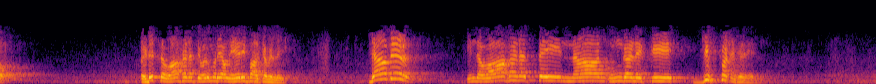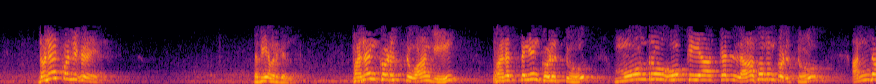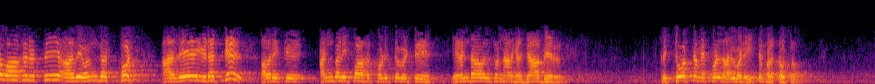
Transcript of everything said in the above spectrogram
எடுத்த வாகனத்தை ஒரு முறையாவது ஏறி பார்க்கவில்லை. ஜாபீர் இந்த வாகனத்தை நான் உங்களுக்கு கிஃப்ட் பண்ணுகிறேன். டொனேட் பண்ணுகிறேன். நபி அவர்கள் பணம் கொடுத்து வாங்கி பணத்தையும் கொடுத்து மூன்று ஊக்கையாக்கள் லாபமும் கொடுத்து அந்த வாகனத்தை அதை அந்த ஸ்பாட் அதே இடத்தில் அவருக்கு அன்பளிப்பாக கொடுத்துவிட்டு இரண்டாவது சொன்னார்கள் ஜாபிர் தோட்டம் எப்பொழுது அறுவடை? ஈச்சம்பழ தோட்டம்.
